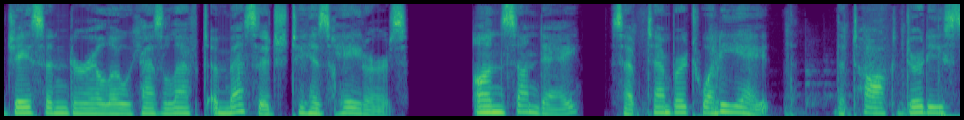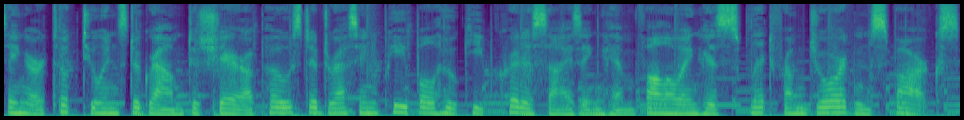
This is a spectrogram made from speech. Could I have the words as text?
Jason Derulo has left a message to his haters. On Sunday, September 28, the Talk Dirty singer took to Instagram to share a post addressing people who keep criticizing him following his split from Jordin Sparks.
